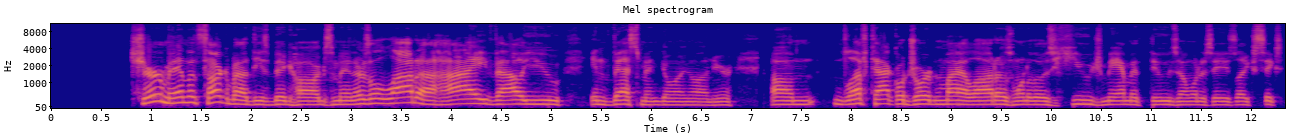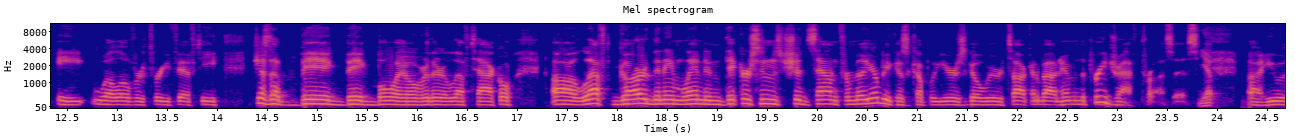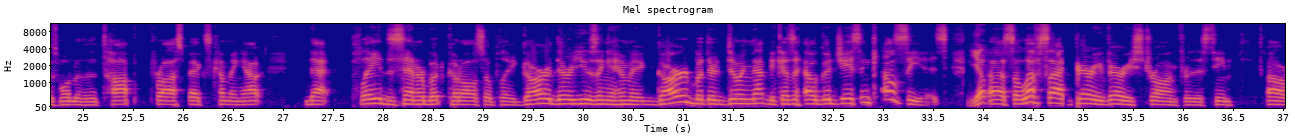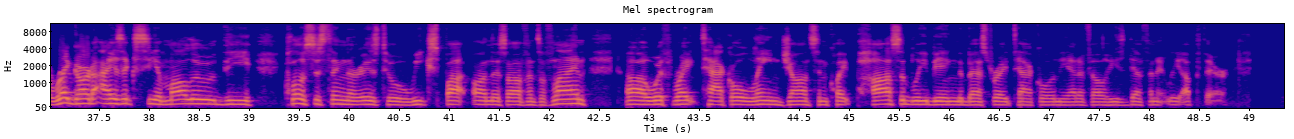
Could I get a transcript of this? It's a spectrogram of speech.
Sure, man. Let's talk about these big hogs, man. There's a lot of high value investment going on here. Um, left tackle Jordan Mailata is one of those huge mammoth dudes. I want to say he's like six eight, well over 350. Just a big, big boy over there, left tackle. Uh, left guard, the name Landon Dickerson should sound familiar because a couple years ago we were talking about him in the pre draft process. Yep. Uh, he was one of the top prospects coming out that played center but could also play guard. They're using him at guard, but they're doing that because of how good Jason Kelce is. Yep. Uh, so left side very very strong for this team. Uh, right guard Isaac Seumalo, the closest thing there is to a weak spot on this offensive line, uh, with right tackle Lane Johnson quite possibly being the best right tackle in the NFL. He's definitely up there.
